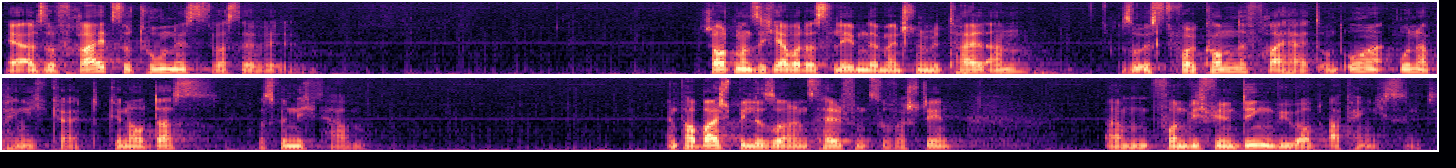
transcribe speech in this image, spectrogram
Er also frei zu tun ist, was er will. Schaut man sich aber das Leben der Menschen im Detail an, so ist vollkommene Freiheit und Unabhängigkeit genau das, was wir nicht haben. Ein paar Beispiele sollen uns helfen zu verstehen, ähm, von wie vielen Dingen wir überhaupt abhängig sind.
